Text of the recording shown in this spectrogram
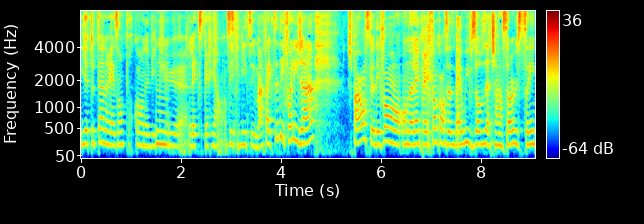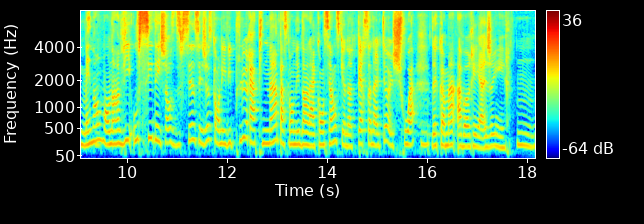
il y a tout le temps une raison pourquoi on a vécu Mm. euh, l'expérience. Définitivement. Fait que, tu sais, des fois, les gens. Je pense que des fois, on, on a l'impression qu'on se dit, ben oui, vous autres, vous êtes chanceuses, tu sais. Mais non, on en vit aussi des choses difficiles. C'est juste qu'on les vit plus rapidement parce qu'on est dans la conscience que notre personnalité a le choix de comment elle va réagir. Hmm.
